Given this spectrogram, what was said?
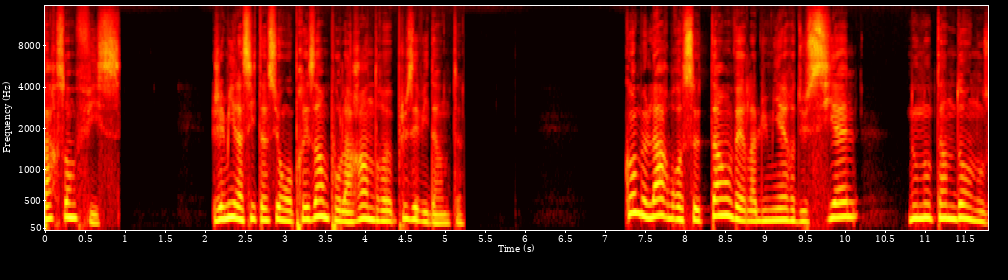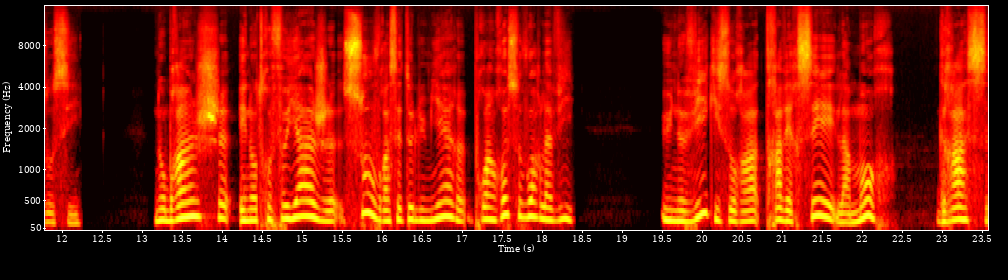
par son Fils. J'ai mis la citation au présent pour la rendre plus évidente. Comme l'arbre se tend vers la lumière du ciel, nous nous tendons nous aussi. Nos branches et notre feuillage s'ouvrent à cette lumière pour en recevoir la vie, une vie qui saura traverser la mort grâce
